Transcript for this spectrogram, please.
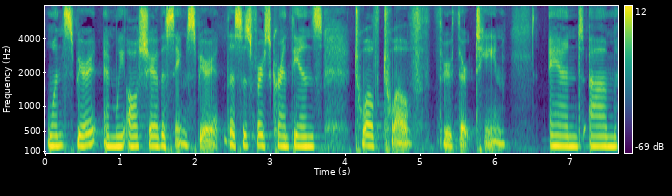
one spirit, and we all share the same spirit. This is 1 Corinthians 12 12 through 13. And um,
